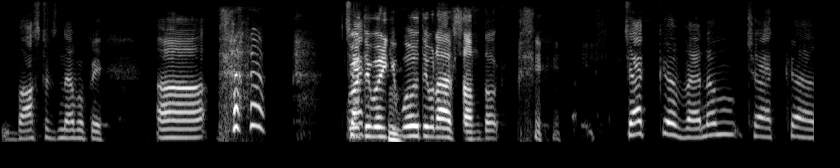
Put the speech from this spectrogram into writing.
Bastards never pay. Uh, we'll, do when, we'll do when I have some, Doc. Check uh, Venom. Check uh,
